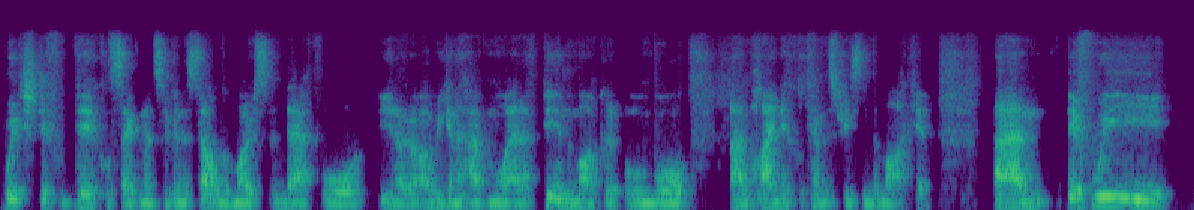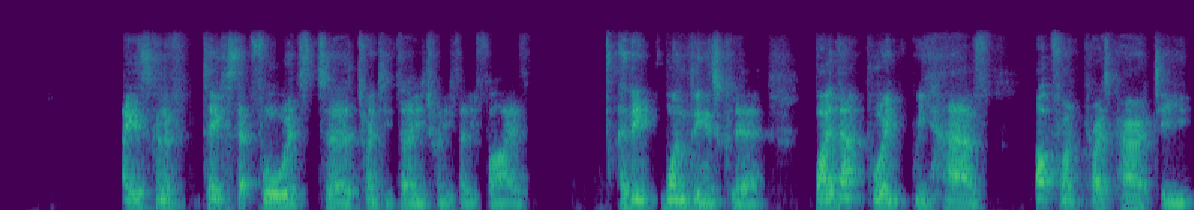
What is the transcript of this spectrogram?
which different vehicle segments are going to sell the most, and therefore, you know, are we going to have more LFP in the market or more um, high nickel chemistries in the market? Um, if we, I guess, kind of take a step forward to 2030, 2035, I think one thing is clear. By that point, we have upfront price parity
